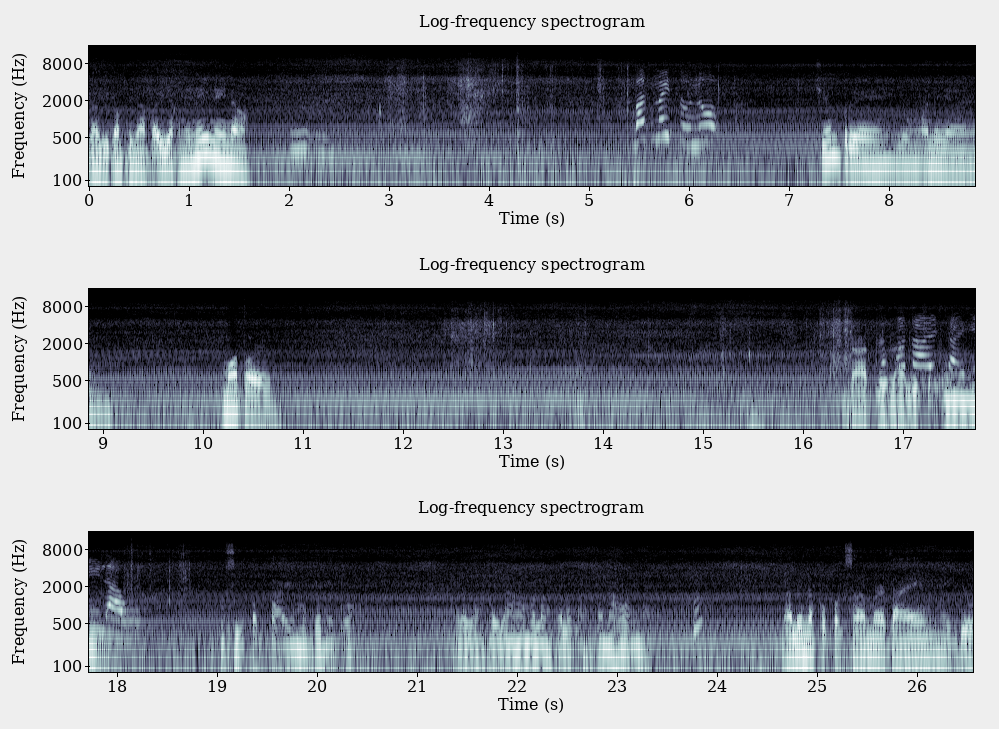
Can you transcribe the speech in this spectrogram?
Lagi kang pinapaiyak ni Nene, no? Mm-mm. Ba't may tunog? Siyempre, yung ano yan, motor. Dati, lagi ko pong ilaw. masipag tayong magganito. Talagang kailangan mo lang talagang panahon. Lalo na po pag summer time, medyo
